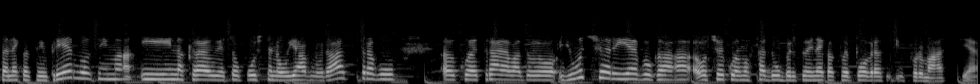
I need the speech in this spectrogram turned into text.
sa nekakvim prijedlozima i na kraju je to pušteno u javnu raspravu e, koja je trajala do jučer i evo ga, očekujemo sad ubrzo i nekakve povratne informacije.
